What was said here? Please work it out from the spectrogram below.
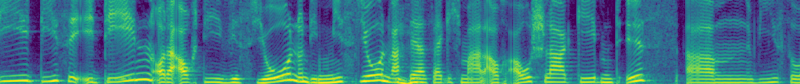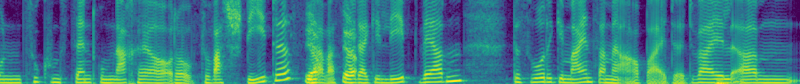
Die diese Ideen oder auch die Vision und die Mission, was mhm. ja, sag ich mal, auch ausschlaggebend ist, ähm, wie so ein Zukunftszentrum nachher oder für was steht es, ja, ja was soll ja. da gelebt werden, das wurde gemeinsam erarbeitet, weil mhm. ähm,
